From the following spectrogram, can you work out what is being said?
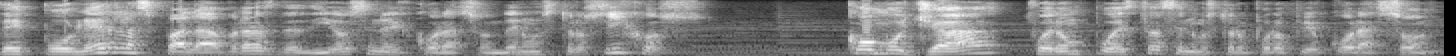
de poner las palabras de Dios en el corazón de nuestros hijos, como ya fueron puestas en nuestro propio corazón.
